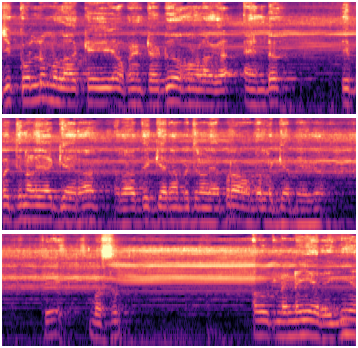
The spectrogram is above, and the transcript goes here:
ਜੀ ਕੁੱਲ ਮਿਲਾ ਕੇ ਆਪਣੇ ਟੈਟੂ ਦਾ ਹੋਣ ਵਾਲਾ ਐਂਡ ਤੇ ਵੱਜਣ ਵਾਲੇ ਆ 11 ਰਾਤ ਦੇ 11 ਵੱਜਣ ਵਾਲੇ ਆ ਭਰਾਵਾਂ ਦਾ ਲੱਗਿਆ ਪਿਆਗਾ ਤੇ ਬਸ ਆਊਟਲਾਈਨਾਂ ਹੀ ਰਹਿ ਗਈਆਂ।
